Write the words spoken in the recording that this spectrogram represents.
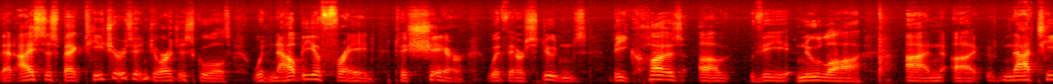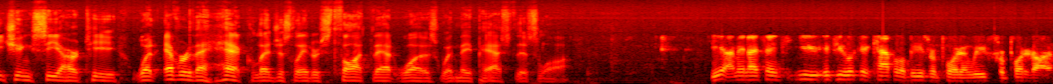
that I suspect teachers in Georgia schools would now be afraid to share with their students because of the new law on uh, not teaching CRT, whatever the heck legislators thought that was when they passed this law. Yeah, I mean, I think you, if you look at Capital B's report, and we've reported on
